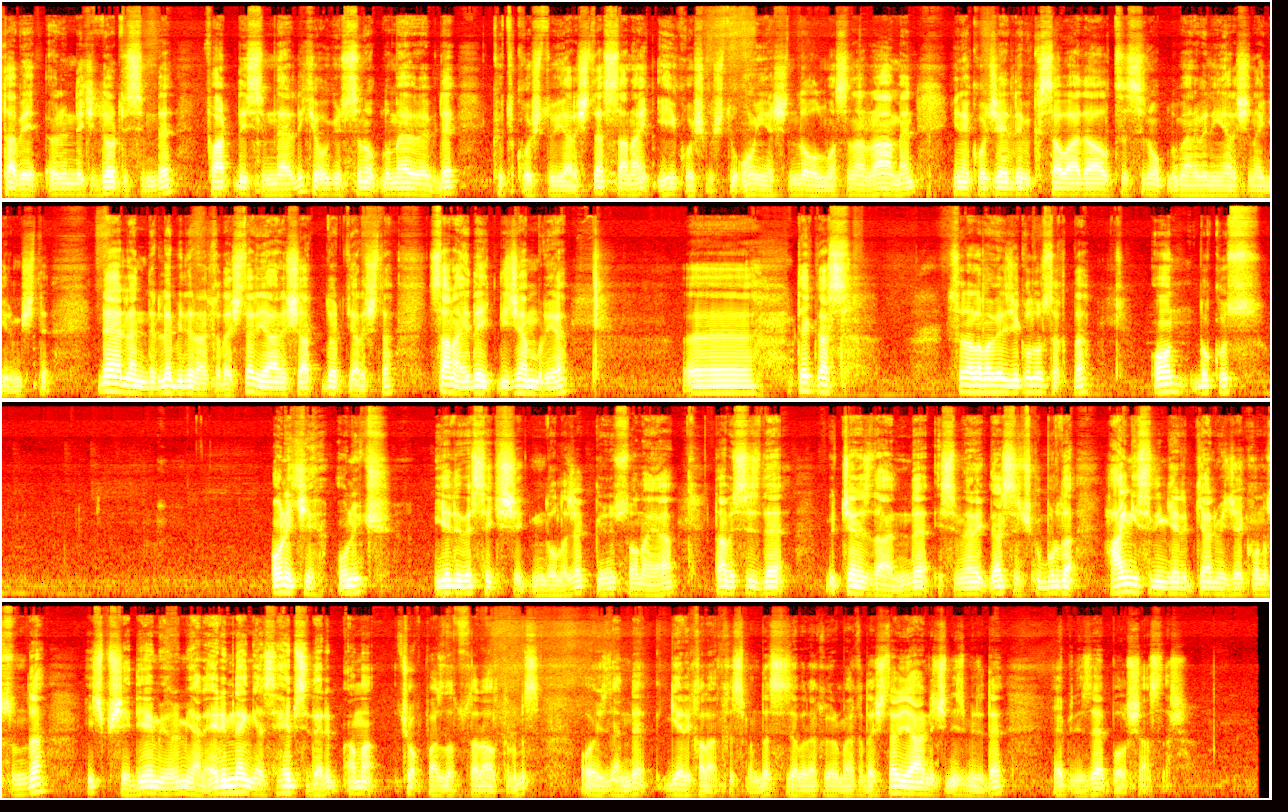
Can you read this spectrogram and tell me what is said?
tabi önündeki 4 isim de farklı isimlerdi ki o gün Sinoplu Mevre bile kötü koştuğu yarışta Sanay iyi koşmuştu. 10 yaşında olmasına rağmen yine Kocaeli'de bir kısa vade altı Sinoplu Merve'nin yarışına girmişti. Değerlendirilebilir arkadaşlar. Yani şart 4 yarışta. Sanay'ı da ekleyeceğim buraya. Ee, tekrar sıralama verecek olursak da 10, 9, 12, 13, 7 ve 8 şeklinde olacak günün son ayağı. Tabi siz de bütçeniz dahilinde isimler eklersiniz. Çünkü burada hangisinin gelip gelmeyeceği konusunda hiçbir şey diyemiyorum. Yani elimden gelse hepsi derim ama çok fazla tutar altınımız. O yüzden de geri kalan kısmını da size bırakıyorum arkadaşlar. Yarın için İzmir'de hepinize bol şanslar.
